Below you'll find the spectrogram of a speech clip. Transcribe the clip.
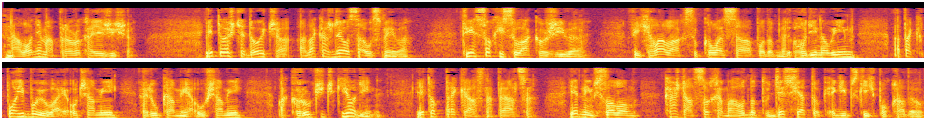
Na lone má proroka Ježiša. Je to ešte dojča a na každého sa usmieva. Tie sochy sú ako živé. V ich hlavách sú kolesa podobné hodinovým a tak pohybujú aj očami, rukami a ušami ako ručičky hodín. Je to prekrásna práca. Jedným slovom, každá socha má hodnotu desiatok egyptských pokladov.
